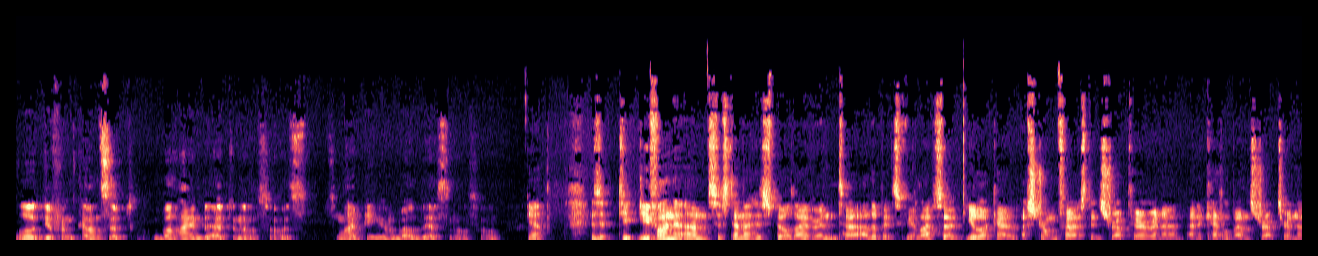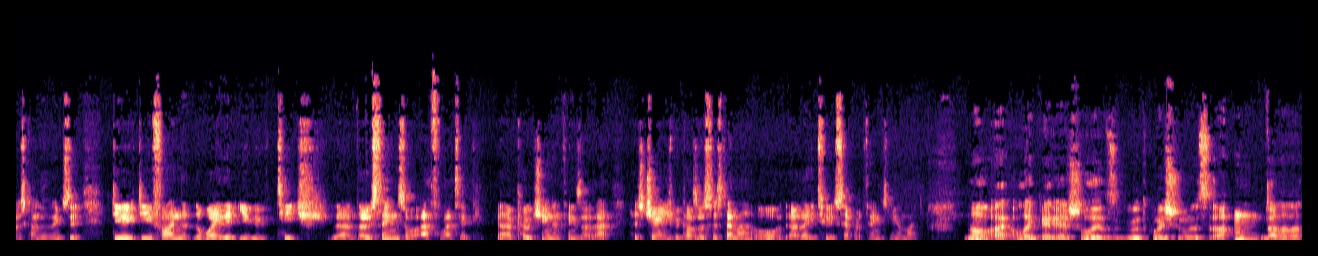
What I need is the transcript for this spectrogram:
a little different concept behind that you know so it's, it's my Yeah. opinion about this you know Is it, do, you find that um, Sistema has spilled over into other bits of your life? So you're like a, a StrongFirst instructor and a, and a kettlebell instructor and those kinds of things. Do you, do you find that the way that you teach uh, those things or athletic uh, coaching and things like that has changed because of Sistema, or are they two separate things in your mind? No, I, like actually, it's a good question. Is uh, uh,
